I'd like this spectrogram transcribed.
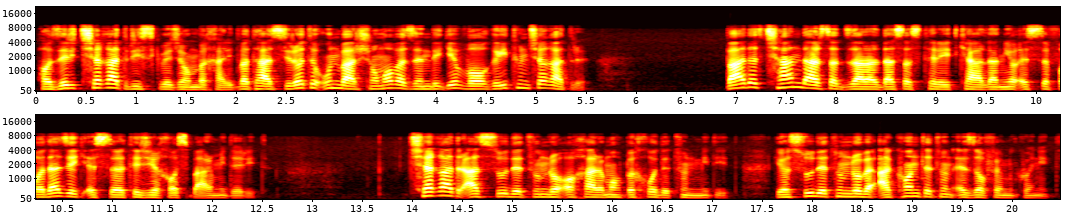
حاضری چقدر ریسک به جان بخرید و تاثیرات اون بر شما و زندگی واقعیتون چقدره؟ بعد از چند درصد ضرر دست از ترید کردن یا استفاده از یک استراتژی خاص برمیدارید؟ چقدر از سودتون رو آخر ماه به خودتون می‌دید یا سودتون رو به اکانتتون اضافه می‌کنید؟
